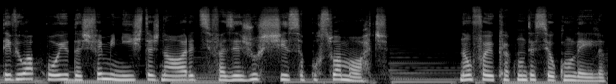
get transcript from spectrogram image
teve o apoio das feministas na hora de se fazer justiça por sua morte. Não foi o que aconteceu com Leila.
